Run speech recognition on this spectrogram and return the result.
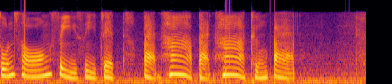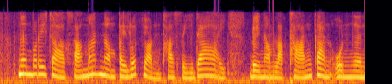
024478585ถึง8เงินบริจาคสามารถนำไปลดหย่อนภาษีได้ โดยนำหลักฐานการโอนเงิน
